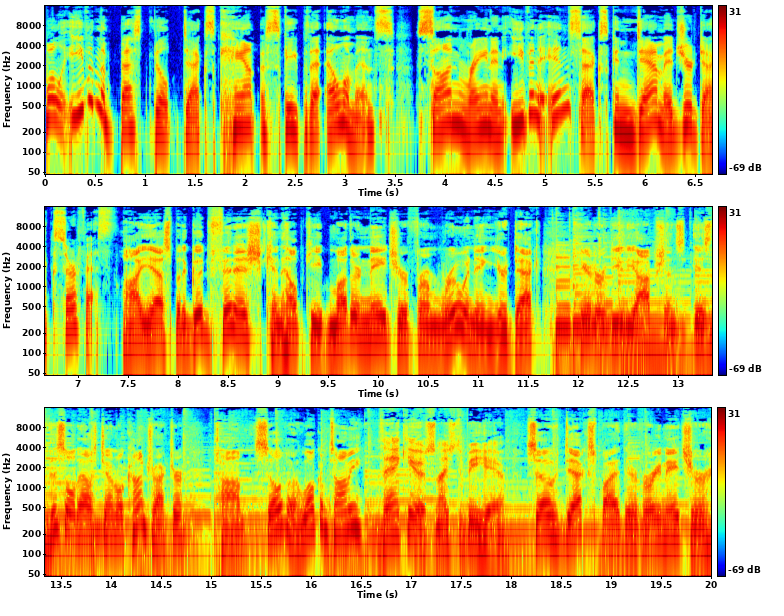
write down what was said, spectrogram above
Well, even the best built decks can't escape the elements. Sun, rain, and even insects can damage your deck surface. Ah, yes, but a good finish can help keep Mother Nature from ruining your deck. Here to review the options is this old house general contractor, Tom Silva. Welcome, Tommy. Thank you. It's nice to be here. So, decks, by their very nature,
